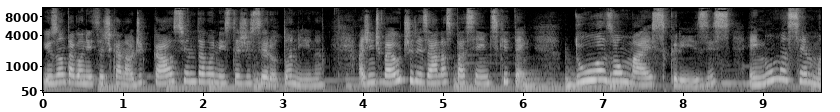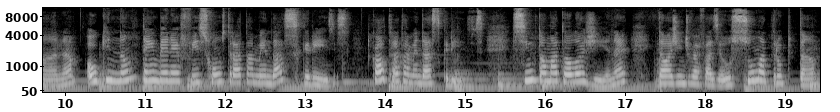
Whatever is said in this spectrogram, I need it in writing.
e os antagonistas de canal de cálcio e antagonistas de serotonina. A gente vai utilizar nas pacientes que têm duas ou mais crises em uma semana ou que não têm benefício com o tratamento das crises. Qual o tratamento das crises? Sintomatologia, né? Então a gente vai fazer o sumatriptan,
